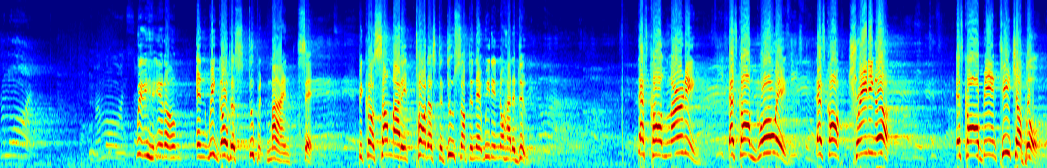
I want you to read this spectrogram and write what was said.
Come on. Come on. Sir. We, you know, and we go to stupid mindset because somebody taught us to do something that we didn't know how to do. That's called learning. That's called growing. That's called training up. It's called being teachable.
